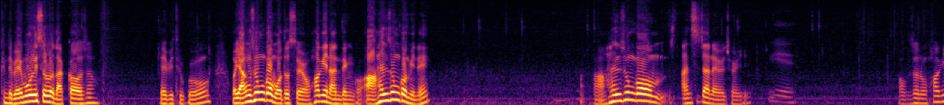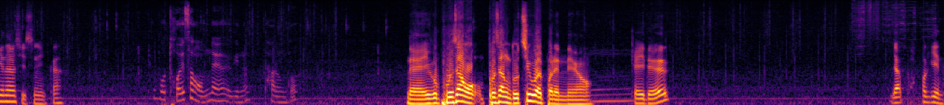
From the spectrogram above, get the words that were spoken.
근데 메모리 솔로 낚아워서 내비 두고. 어, 양손검 얻었어요. 확인 안 된 거. 아, 한손검이네. 아, 한손검 안 쓰잖아요, 저희. 예. 아, 우선은 확인할 수 있으니까. 뭐 더 이상 없네요, 여기는. 다른 거. 네, 이거 보상, 어, 보상 놓치고 갈 뻔했네요. 음, 게이득. 야, 확인.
